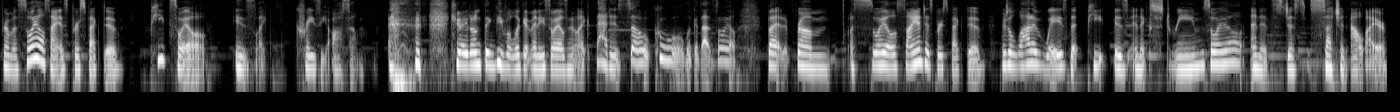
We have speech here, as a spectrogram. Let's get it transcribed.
from a soil science perspective, peat soil is like crazy awesome. you know, I don't think people look at many soils and they're like, that is so cool. Look at that soil. But from a soil scientist perspective, there's a lot of ways that peat is an extreme soil and it's just such an outlier.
